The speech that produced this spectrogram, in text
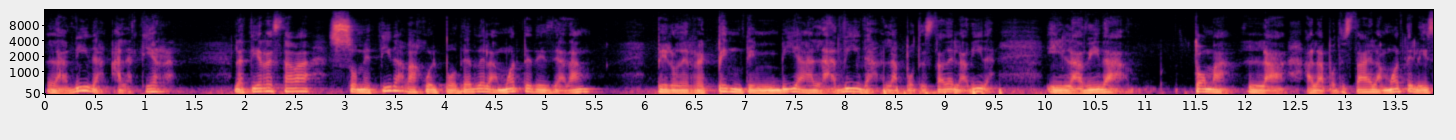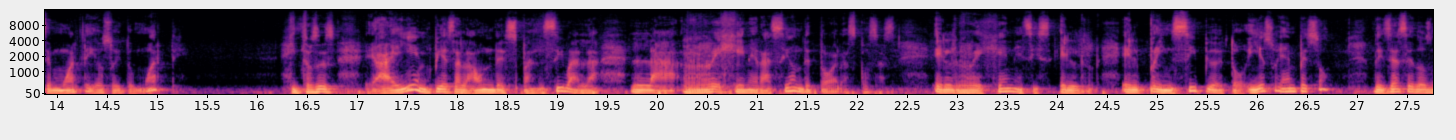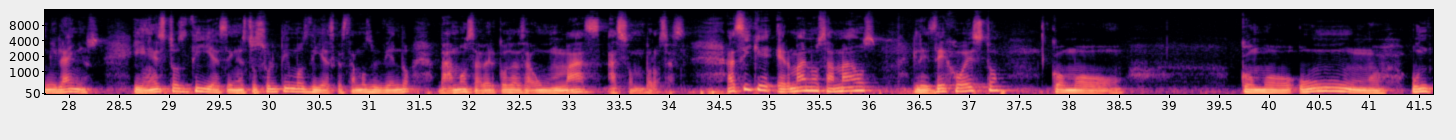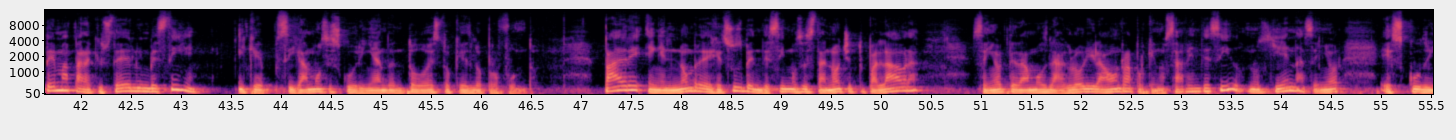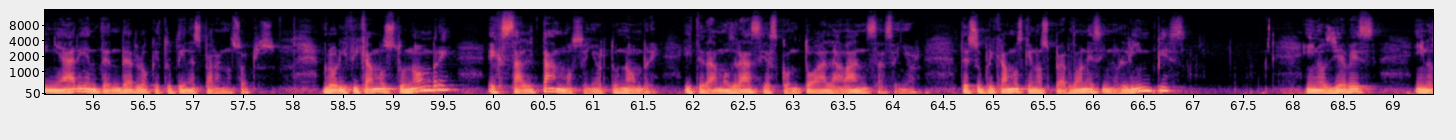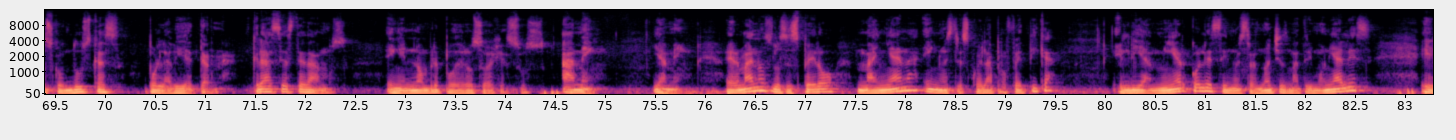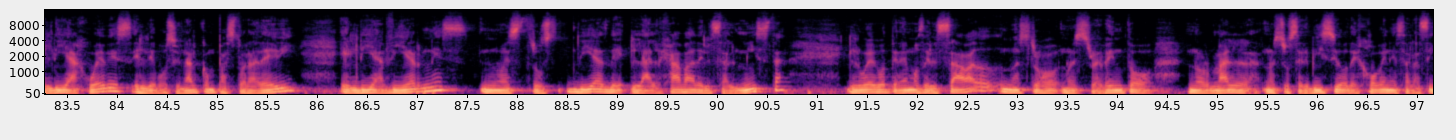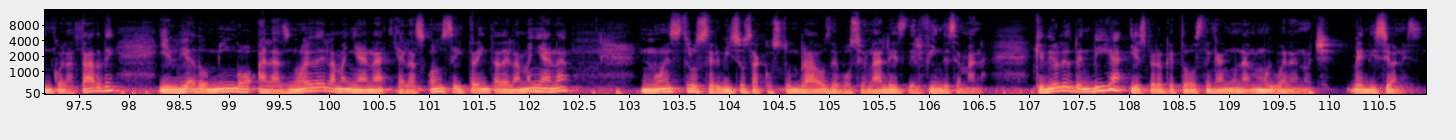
la vida a la tierra. La tierra estaba sometida bajo el poder de la muerte desde Adán pero de repente envía a la vida, la potestad de la vida, y la vida toma a la potestad de la muerte y le dice, muerte, yo soy tu muerte. Entonces ahí empieza la onda expansiva, la, la regeneración de todas las cosas, el regénesis, el, el principio de todo. Y eso ya empezó desde hace dos mil años. Y en estos días, en estos últimos días que estamos viviendo, vamos a ver cosas aún más asombrosas. Así que, hermanos amados, les dejo esto como, como un, un tema para que ustedes lo investiguen y que sigamos escudriñando en todo esto que es lo profundo. Padre, en el nombre de Jesús bendecimos esta noche tu palabra Señor, te damos la gloria y la honra porque nos ha bendecido, nos llena, Señor, escudriñar y entender lo que tú tienes para nosotros. Glorificamos tu nombre, exaltamos, Señor, tu nombre y te damos gracias con toda alabanza, Señor. Te suplicamos que nos perdones y nos limpies y nos lleves y nos conduzcas por la vida eterna. Gracias te damos en el nombre poderoso de Jesús. Amén y amén. Hermanos, los espero mañana en nuestra escuela profética el día miércoles en nuestras noches matrimoniales, el día jueves el devocional con Pastora Debbie, el día viernes nuestros días de la aljaba del salmista, luego tenemos el sábado nuestro, nuestro evento normal, nuestro servicio de jóvenes a las 5 de la tarde y el día domingo a las 9 de la mañana y a las 11 y 30 de la mañana nuestros servicios acostumbrados devocionales del fin de semana. Que Dios les bendiga y espero que todos tengan una muy buena noche. Bendiciones.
